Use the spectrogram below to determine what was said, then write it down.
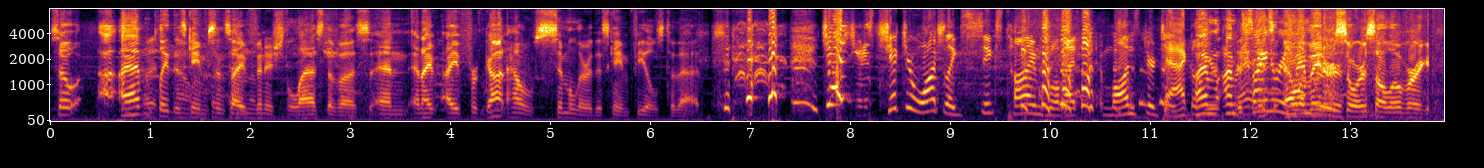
So I, I haven't But, played this no, game since I finished The Last of Us, and and I, I forgot how similar this game feels to that. Josh, you just checked your watch like six times while that monster tackled I'm your I'm friend. trying it's to remember. elevator source all over again.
